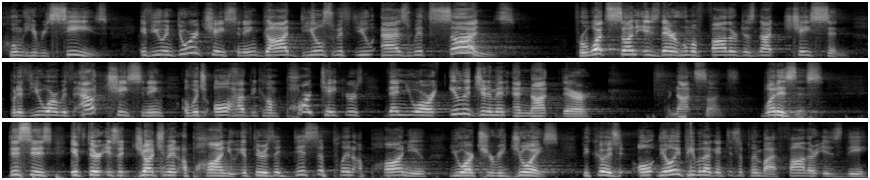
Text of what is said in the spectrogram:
whom he receives. If you endure chastening, God deals with you as with sons. For what son is there whom a father does not chasten? But if you are without chastening, of which all have become partakers, then you are illegitimate and not their or not sons. What is this? This is if there is a judgment upon you, if there is a discipline upon you, you are to rejoice because the only people that get disciplined by a father is the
